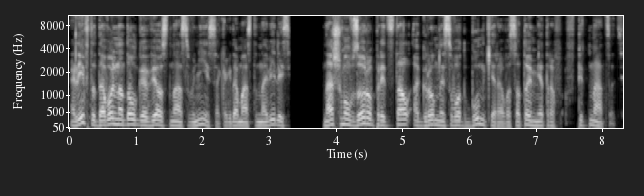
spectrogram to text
Лифт довольно долго вез нас вниз, а когда мы остановились, нашему взору предстал огромный свод бункера высотой метров в 15.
